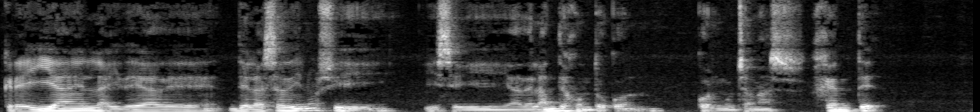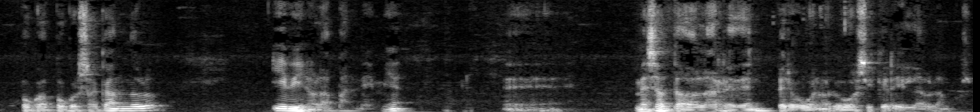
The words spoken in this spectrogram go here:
creía en la idea de, de las Adinos y, seguí adelante junto con, mucha más gente, poco a poco sacándolo, y vino la pandemia. Eh, me he saltado la red, pero bueno, luego si queréis la hablamos.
